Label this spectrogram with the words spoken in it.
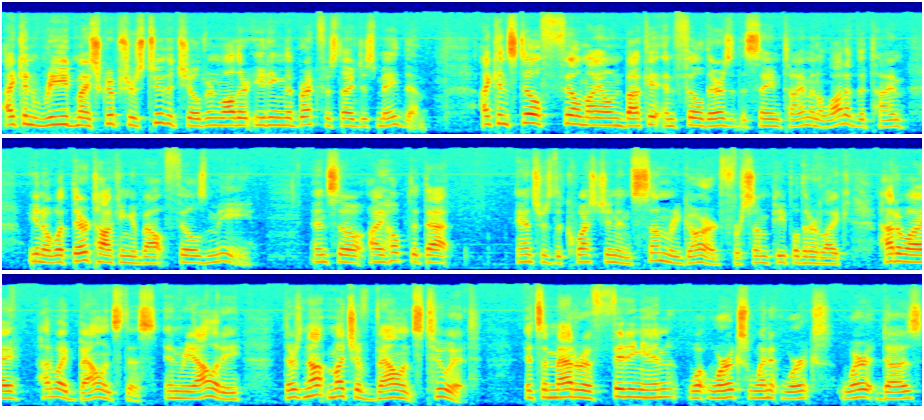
I can read my scriptures to the children while they're eating the breakfast I just made them. I can still fill my own bucket and fill theirs at the same time. And a lot of the time, you know, what they're talking about fills me. And so I hope that that answers the question in some regard for some people that are like, how do I, how do I balance this? In reality, there's not much of balance to it. It's a matter of fitting in what works, when it works, where it does.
